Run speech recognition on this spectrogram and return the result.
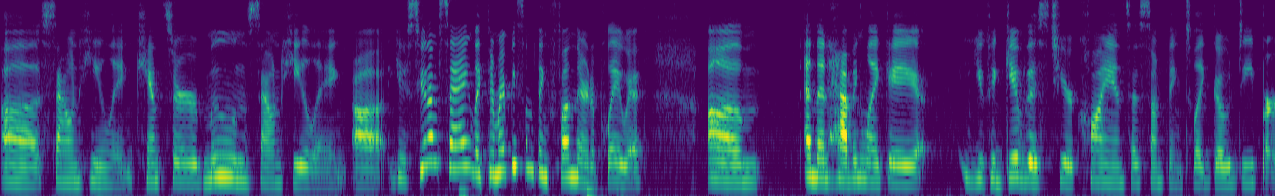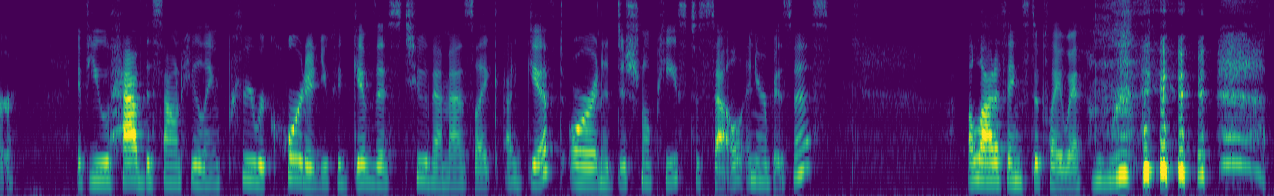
uh, sound healing, Cancer Moon sound healing. Uh, you see what I'm saying? Like there might be something fun there to play with. Um, and then having like a, you could give this to your clients as something to like go deeper. If you have the sound healing pre recorded, you could give this to them as like a gift or an additional piece to sell in your business a lot of things to play with.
